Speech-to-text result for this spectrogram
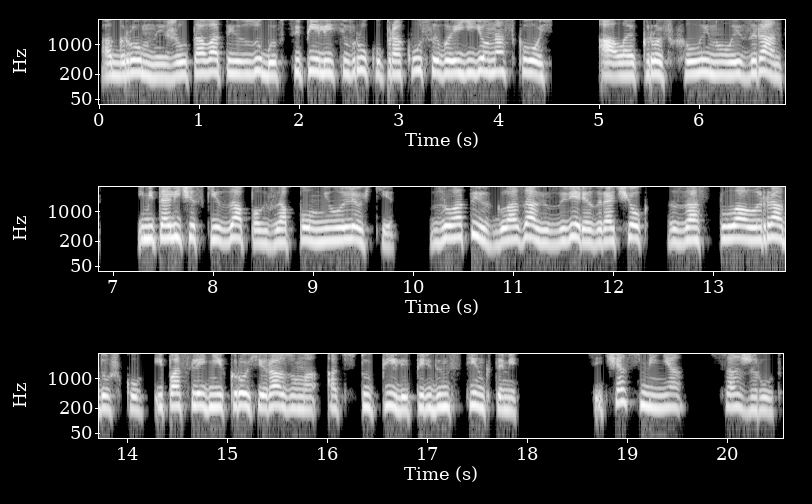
Огромные желтоватые зубы вцепились в руку, прокусывая ее насквозь. Алая кровь хлынула из ран, и металлический запах заполнил легкие. В золотых глазах зверя зрачок застлал радужку, и последние крохи разума отступили перед инстинктами. Сейчас меня сожрут.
